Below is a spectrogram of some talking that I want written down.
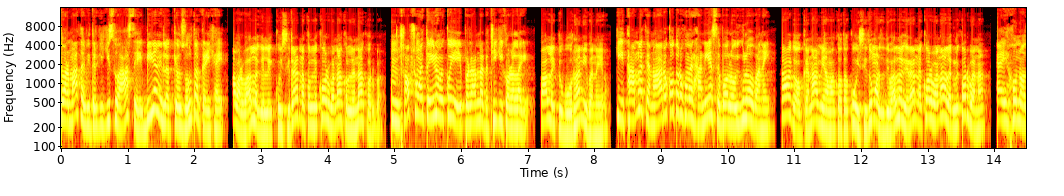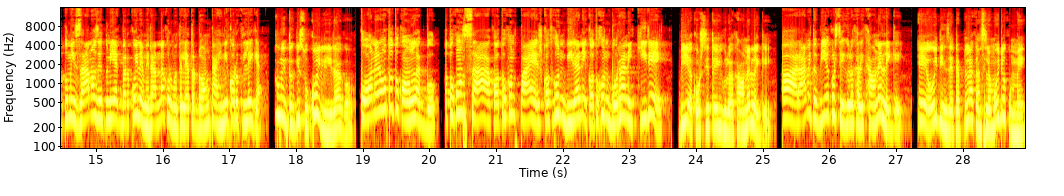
তোমার মাথার ভিতর কি কিছু আছে? বিরিয়ানি লোক কেউ জোল তরকারি খায়। আমার ভালো লাগলে কইছি রান্না করলে করবা না করলে না করবা। হুম সবসময় তো এরকম কই এরপর রান্নাটা ঠিকই করা লাগে। পারলে একটু বোরহানি বানাইও। কি থামলা কেন? আরও কত রকমের হানি আছে বলো ওইগুলোও বানাই। লাগাও কেন? আমি আমার কথা কইছি তোমার যদি ভালো লাগে রান্না করবা না লাগলে করবা না। এই হনো তুমি জানো যে তুমি একবার কইলে আমি রান্না করব তাহলে এত ডং কাহিনী করো কি লেগা? তুমি তো কিছু কইলি রাগো। কনের মতো তো কন লাগবো। কতক্ষণ চা কতক্ষণ পায়েস কতক্ষণ বিরিয়ানি কতক্ষণ বোরহানি কি রে? বিয়ে করছি তো এইগুলো খাওয়ানো লেগে। আর আমি তো বিয়ে করছি এগুলো খালি খাওয়ানোর লেগেই। এ ওই দিন যেটা প্লাক আনছিলাম ওই রকম মেয়ে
